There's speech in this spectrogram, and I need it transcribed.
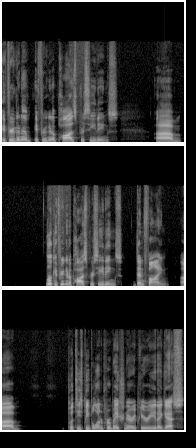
If you're gonna if you're gonna pause proceedings, um, look, if you're gonna pause proceedings, then fine. Um, put these people on a probationary period, I guess.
